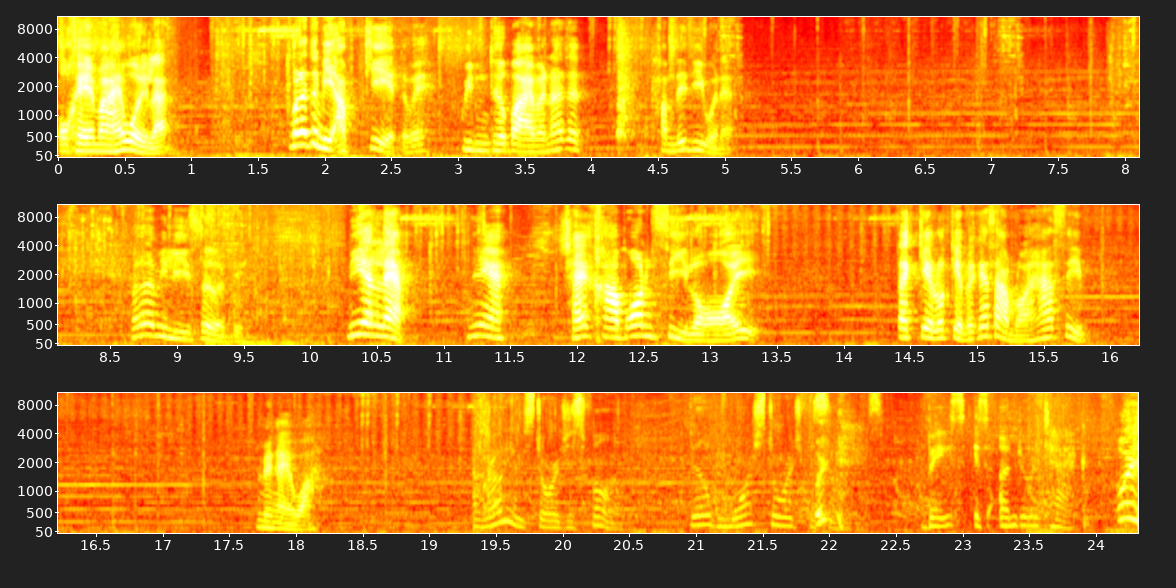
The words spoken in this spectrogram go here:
โอเคมาให้โหวตอีกแล้วมันน่าจะมีอัปเกรดนะเว้ยวินเทอร์บายมันน่าจะทำได้ดีกว่านี้มันน่าจะมีรีเสิร์ชดินี่อันแลบนี่ไงใช้คาร์บอน 400 แต่เก็บเราเก็บไปแค่ 350เป็นไงวะ Ammonium storage is full. Build more storage Oi. facilities. Base is under attack. เฮ้ย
